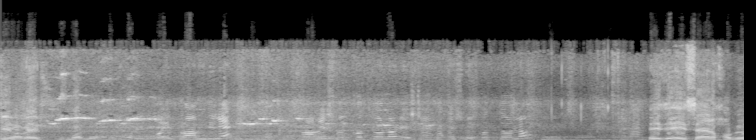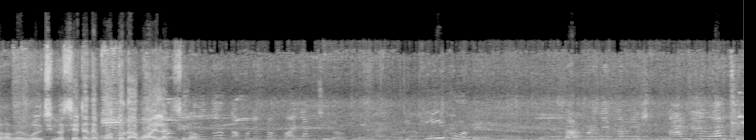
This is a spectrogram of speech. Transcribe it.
যেভাবে বলো। ওই ফর্ম দিলে ফর্মে সই করতে হলো রেজিস্টারের সই করতে হলো। এই যে এসআইআর হবে হবে বলছিল সেটাতে কতটা ভয় লাগছিল? তখন একটা ভয় লাগছিল যে কি করবে? তারপরে দেখলাম নাম তো আছে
